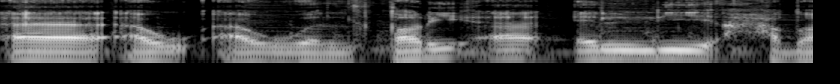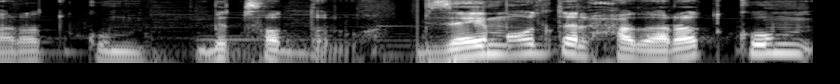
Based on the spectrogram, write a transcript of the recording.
آه، أو أو الطريقة اللي حضراتكم بتفضلوها. زي ما قلت لحضراتكم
